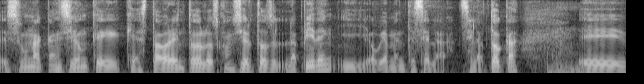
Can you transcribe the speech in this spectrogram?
es una canción que, que, hasta ahora en todos los conciertos la piden y obviamente se la, se la toca. eh,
